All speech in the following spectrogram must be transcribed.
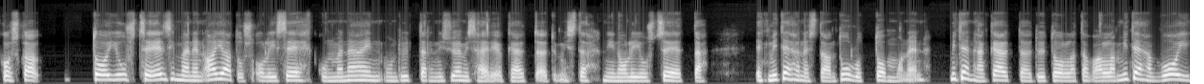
koska tuo just se ensimmäinen ajatus oli se, kun mä näin mun tyttäreni syömishäiriökäyttäytymistä, niin oli just se, että, että miten hänestä on tullut tommonen, miten hän käyttäytyy tolla tavalla, miten hän voi,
